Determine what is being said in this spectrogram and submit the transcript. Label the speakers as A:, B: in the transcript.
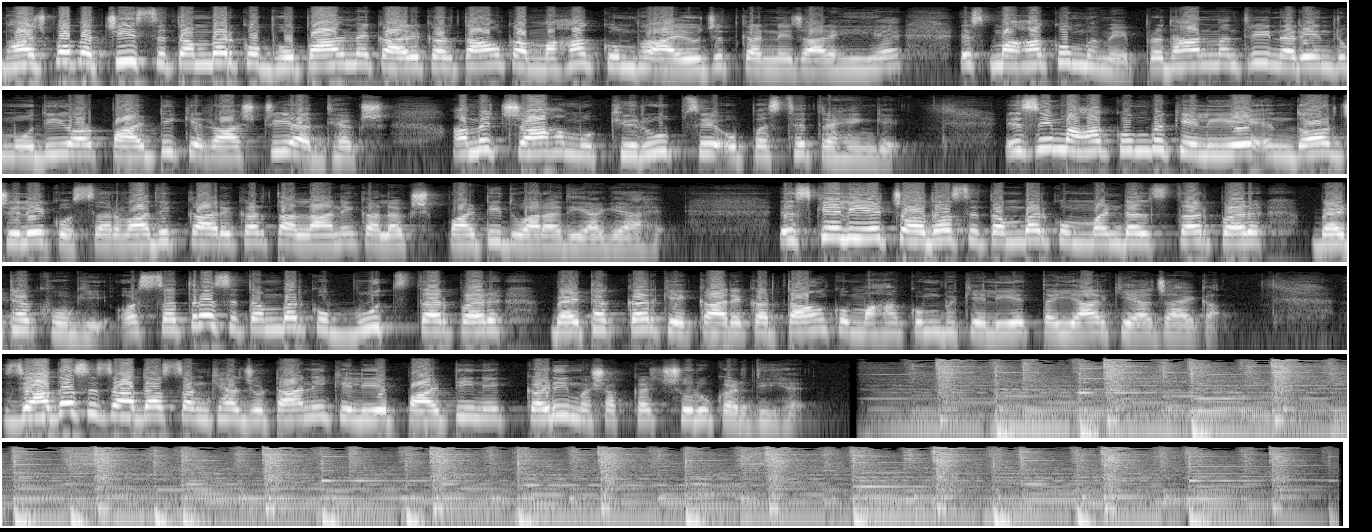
A: भाजपा 25 सितंबर को भोपाल में कार्यकर्ताओं का महाकुंभ आयोजित करने जा रही है। इस महाकुंभ में प्रधानमंत्री नरेंद्र मोदी और पार्टी के राष्ट्रीय अध्यक्ष अमित शाह मुख्य रूप से उपस्थित रहेंगे। इसी महाकुंभ के लिए इंदौर ज़िले को सर्वाधिक कार्यकर्ता लाने का लक्ष्य पार्टी द्वारा दिया गया है। इसके लिए 14 सितंबर को मंडल स्तर पर बैठक होगी और 17 सितंबर को बूथ स्तर पर बैठक करके कार्यकर्ताओं को महाकुंभ के लिए तैयार किया जाएगा। ज़्यादा से ज़्यादा संख्या जुटाने के लिए पार्टी ने कड़ी मशक्कत शुरू कर दी है।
